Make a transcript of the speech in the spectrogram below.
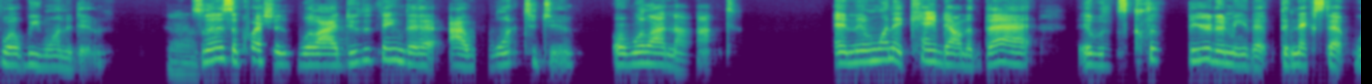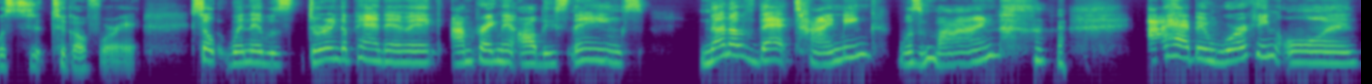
what we want to do. Yeah. So then it's a question will I do the thing that I want to do or will I not? And then when it came down to that, it was clear to me that the next step was to, to go for it. So when it was during a pandemic, I'm pregnant, all these things, none of that timing was mine. I had been working on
